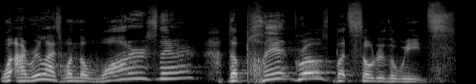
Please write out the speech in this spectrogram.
When I realized when the water's there, the plant grows, but so do the weeds.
